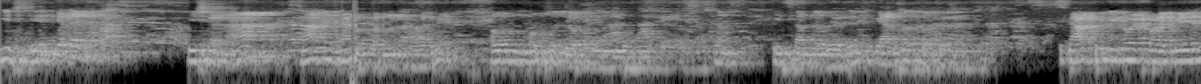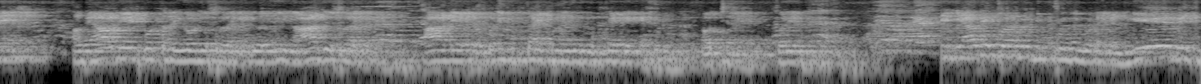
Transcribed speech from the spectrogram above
ಈ ಸೇರ್ಕಡೆ ಈಶ್ವರನ ನಾನೇ ಡಾಕ್ಟರ್ ಗಮನವಾದರೆ ಅವ್ರನ್ನ ಮುಗಿಸೋ ಜವಾಬ್ದಾರಿ ಈ ಸಂದರ್ಭದಲ್ಲಿ ಯಾರು ಸತ್ತು ಡಾಕ್ಟರ್ ಇನ್ವೈಟ್ ಮಾಡಕ್ಕೆ ಹೇಳಿದ್ದೀನಿ ಅವ್ರು ಯಾವ ಡೇಟ್ ಕೊಡ್ತಾರೆ ಏಳು ದಿವಸದೊಳಗೆ? ಇವತ್ತು ಇನ್ನು ಆರು ದಿವಸದೊಳಗೆ. ಆ ಡೇಟ್ ಕೊಡಿ ಮುಕ್ತಾಯ ಕೊನೆಗೆ ಮುಕ್ತಾಯಕ್ಕೆ ಅವ್ರು ಚೆನ್ನಾಗಿ ಕೊಡಿ ಈಗ ಯಾವುದೇ ತೊಗೊಂಡು ನಿಮ್ಮ ಕೂದಲು ಕೊಟ್ಟಿಗೆ ಏನು ಬೇಕು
